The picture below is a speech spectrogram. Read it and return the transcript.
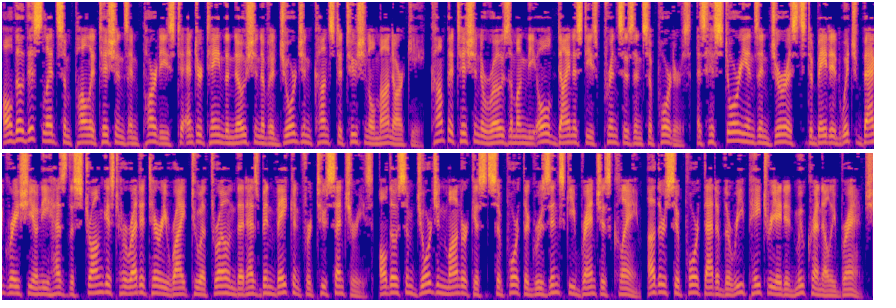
Although this led some politicians and parties to entertain the notion of a Georgian constitutional monarchy, competition arose among the old dynasty's princes and supporters, as historians and jurists debated which Bagrationi has the strongest hereditary right to a throne that has been vacant for two centuries. Although some Georgian monarchists support the Gruzinsky branch's claim, others support that of the repatriated Mukraneli branch.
